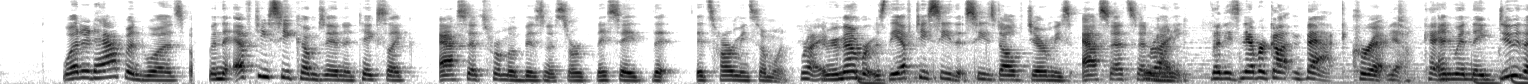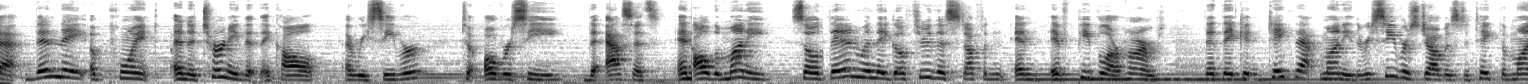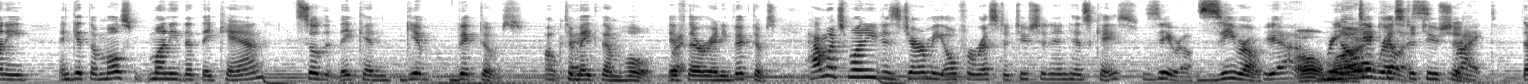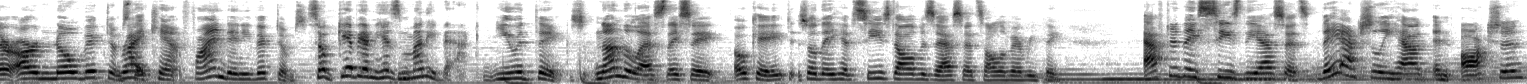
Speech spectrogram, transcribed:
What had happened was when the FTC comes in and takes like assets from a business, or they say that it's harming someone. Right. And remember, it was the FTC that seized all of Jeremy's assets and right. money. That he's never gotten back. Correct. Yeah. Okay. And when they do that, then they appoint an attorney that they call a receiver to oversee the assets and all the money. So then when they go through this stuff and, and if people are harmed, that they can take that money. The receiver's job is to take the money and get the most money that they can so that they can give victims okay. to make them whole if right. there are any victims. How much money does Jeremy owe for restitution in his case? Zero. Zero. Yeah. Oh, my. No restitution. Right. There are no victims. Right. They can't find any victims. So give him his money back. You would think. Nonetheless, they say, okay, so they have seized all of his assets, all of everything. After they seized the assets, they actually had an auction.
